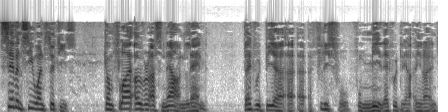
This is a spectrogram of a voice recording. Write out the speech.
seven C-130s come fly over us now and land. That would be a, a, a fleece for, for me. That would, you know, and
